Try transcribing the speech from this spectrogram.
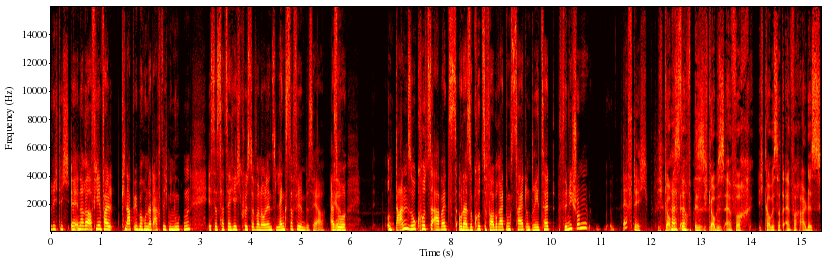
richtig erinnere, auf jeden Fall knapp über 180 Minuten, ist das tatsächlich Christopher Nolans längster Film bisher. Also Ja. Und dann so kurze Arbeits- oder so kurze Vorbereitungszeit und Drehzeit finde ich schon deftig. Ich glaube, es, Also- es, ich glaube, es ist einfach, ich glaube, es hat einfach alles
